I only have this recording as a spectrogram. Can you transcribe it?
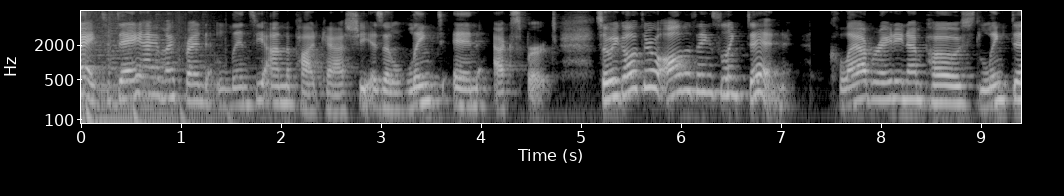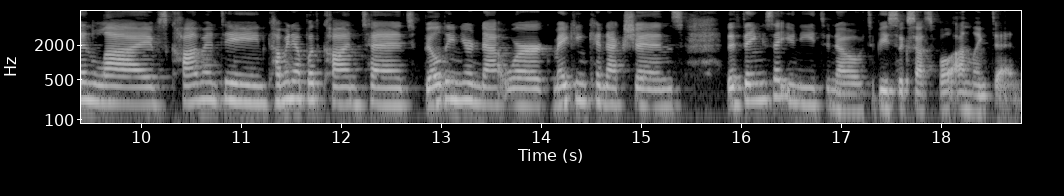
Hey, today I have my friend Lindsay on the podcast. She is a LinkedIn expert. So we go through all the things LinkedIn collaborating on posts, LinkedIn lives, commenting, coming up with content, building your network, making connections, the things that you need to know to be successful on LinkedIn.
